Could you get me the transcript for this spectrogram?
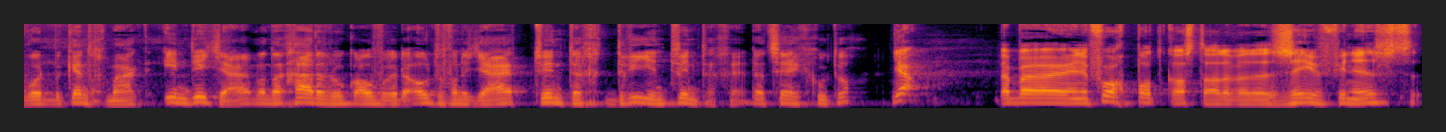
wordt bekendgemaakt in dit jaar. Want dan gaat het ook over de auto van het jaar 2023. Hè? Dat zeg ik goed, toch? Ja. We hebben in de vorige podcast hadden we de zeven finalisten,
